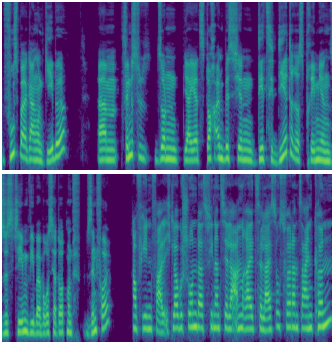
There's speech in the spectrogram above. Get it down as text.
Fußball gang und gäbe. Ähm, findest du so ein ja jetzt doch ein bisschen dezidierteres Prämiensystem wie bei Borussia Dortmund sinnvoll? Auf jeden Fall. Ich glaube schon, dass finanzielle Anreize leistungsfördernd sein können.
